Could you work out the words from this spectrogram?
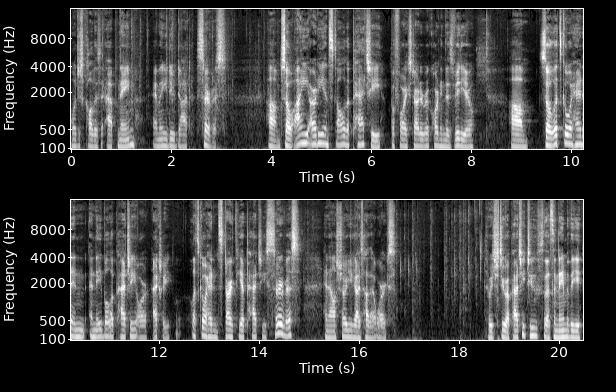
We'll just call this app name, and then you do dot service. Um, so I already installed Apache before I started recording this video. Um, so let's go ahead and enable Apache, or actually, let's go ahead and start the Apache service, and I'll show you guys how that works. So we just do Apache 2, so that's the name of the,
